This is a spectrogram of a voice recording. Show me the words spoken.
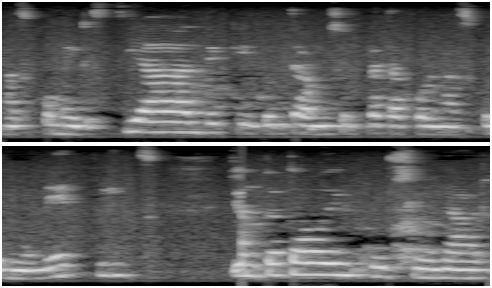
más comercial, de que encontramos en plataformas como Netflix. Yo he tratado de incursionar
